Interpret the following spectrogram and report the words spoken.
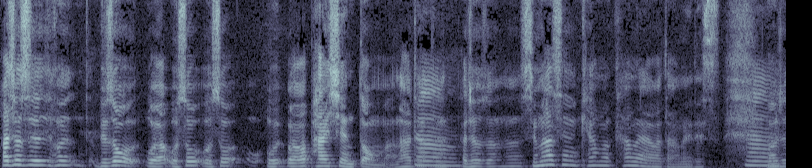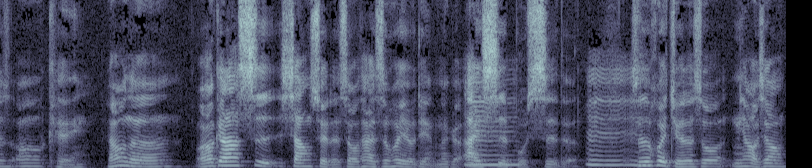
他就是会，比如说我我要我说我说我我要拍线动嘛，然后他他他就说什么现在 camera camera 要打没的事，然后就说 OK，然后呢。我要跟他试香水的时候，他也是会有点那个爱试不是的，嗯，就是会觉得说你好像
